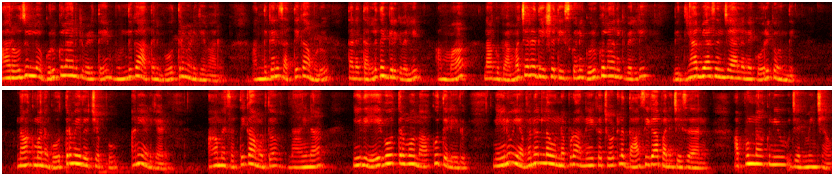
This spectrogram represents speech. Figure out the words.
ఆ రోజుల్లో గురుకులానికి వెళితే ముందుగా అతని గోత్రం అడిగేవారు. అందుకని సత్యకాముడు తన తల్లి దగ్గరికి వెళ్ళి అమ్మా నాకు బ్రహ్మచర్య దీక్ష తీసుకొని గురుకులానికి వెళ్ళి విద్యాభ్యాసం చేయాలనే కోరిక ఉంది. నాకు మన గోత్రం ఏదో చెప్పు అని అడిగాడు. ఆమె సత్యకాముడితో నాయనా నీది ఏ గోత్రమో నాకు తెలియదు. నేను యవ్వనంలో ఉన్నప్పుడు అనేక చోట్ల దాసిగా పనిచేసేదాన్ని. అప్పుడు నాకు నీవు జన్మించావు.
